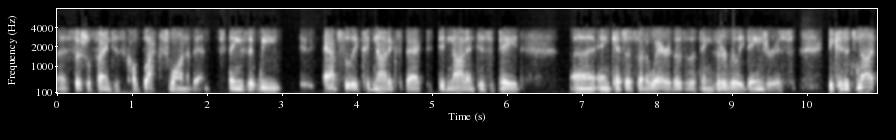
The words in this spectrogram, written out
uh, social scientists call black swan events, things that we absolutely could not expect, did not anticipate, uh, and catch us unaware. Those are the things that are really dangerous because it's not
